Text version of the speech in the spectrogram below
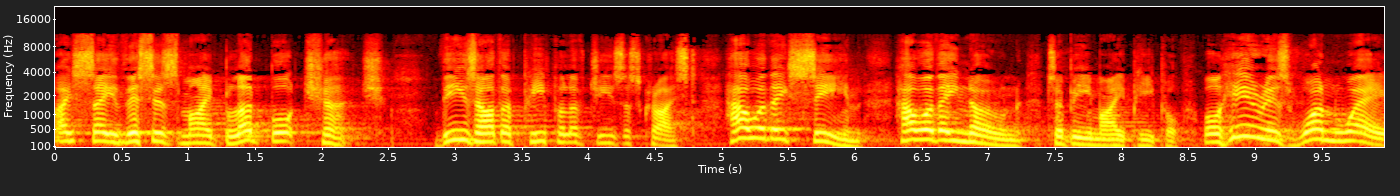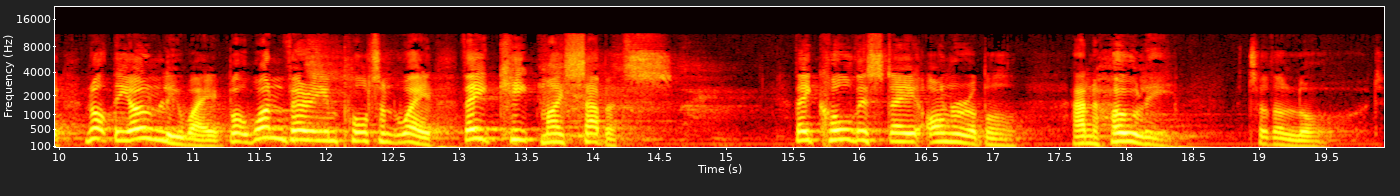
I say, This is my blood bought church. These are the people of Jesus Christ. How are they seen? How are they known to be my people? Well, here is one way, not the only way, but one very important way. They keep my Sabbaths. They call this day honorable and holy to the Lord.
